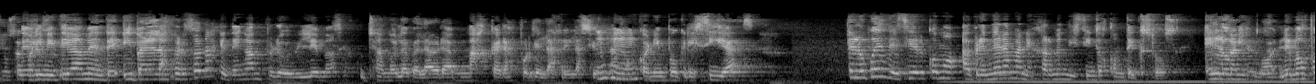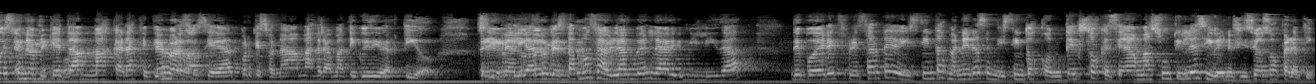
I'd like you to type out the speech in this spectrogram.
Definitivamente. Y para las personas que tengan problemas escuchando la palabra máscaras porque las relacionamos con hipocresías, te lo puedes decir como aprender a manejarme en distintos contextos. Es lo mismo. Le hemos puesto una etiqueta máscaras que tiene la sociedad porque sonaba más dramático y divertido. Pero en realidad lo que estamos hablando es la habilidad de poder expresarte de distintas maneras en distintos contextos que sean más útiles y beneficiosos para ti.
